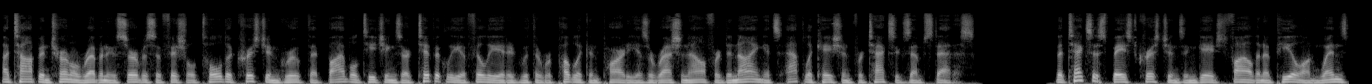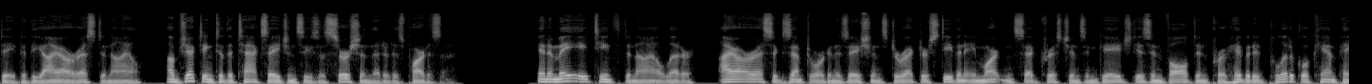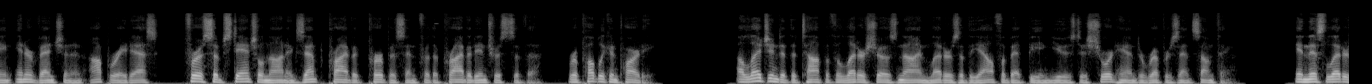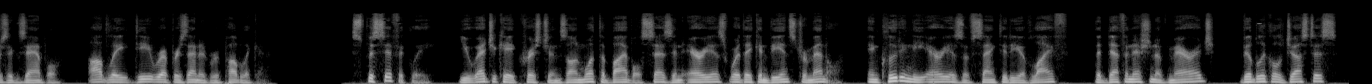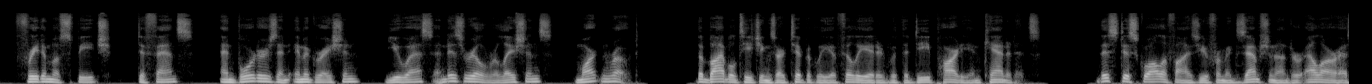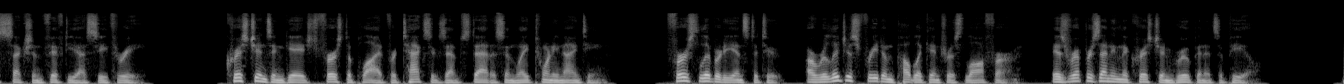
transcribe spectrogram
A top Internal Revenue Service official told a Christian group that Bible teachings are typically affiliated with the Republican Party as a rationale for denying its application for tax exempt status. The Texas based Christians Engaged filed an appeal on Wednesday to the IRS denial, objecting to the tax agency's assertion that it is partisan. In a May 18 denial letter, IRS exempt organizations director Stephen A. Martin said Christians Engaged is involved in prohibited political campaign intervention and operate as, for a substantial non exempt private purpose and for the private interests of the Republican Party. A legend at the top of the letter shows nine letters of the alphabet being used as shorthand to represent something. In this letter's example, oddly, D represented Republican. Specifically, you educate Christians on what the Bible says in areas where they can be instrumental including the areas of sanctity of life, the definition of marriage, biblical justice, freedom of speech, defense, and borders and immigration, U.S. and Israel relations, Martin wrote. The Bible teachings are typically affiliated with the D Party and candidates. This disqualifies you from exemption under IRS Section 501(c)(3). Christians engaged first applied for tax exempt status in late 2019. First Liberty Institute, a religious freedom public interest law firm, is representing the Christian group in its appeal.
